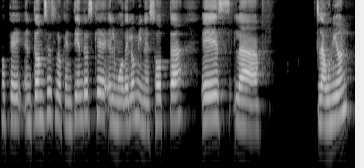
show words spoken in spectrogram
Ok, entonces lo que entiendo es que el modelo Minnesota es la, la unión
